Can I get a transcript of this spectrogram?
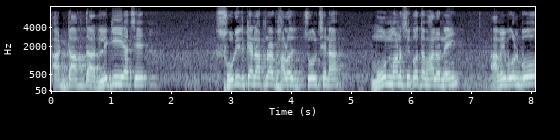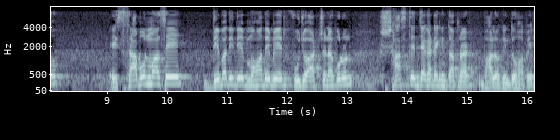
আর ডাক্তার লেগেই আছে। শরীর কেন আপনার ভালো চলছে না? মন মানসিকতা ভালো নেই। আমি বলব এই শ্রাবণ মাসে দেবাদিদেব মহাদেবের পুজো অর্চনা করুন। স্বাস্থ্যের জায়গাটা কিন্তু আপনার ভালো কিন্তু হবে।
